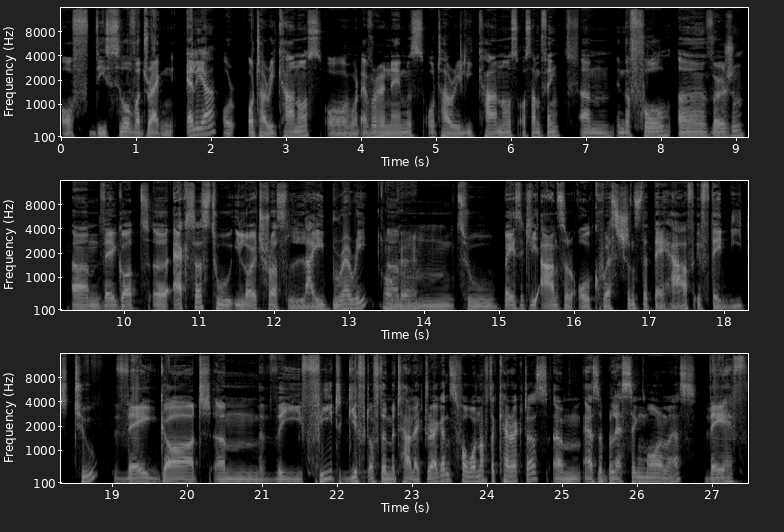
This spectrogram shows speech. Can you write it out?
of the silver dragon Elia or Otarikanos or whatever her name is, Otarilicanos or something, um, in the full uh, version. Um, they got uh, access to Eloitra's library Okay. um, to basically answer all questions that they have if they need to. They got um, the feat gift of the metallic dragons for one of the characters um, as a blessing, more or less. They have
